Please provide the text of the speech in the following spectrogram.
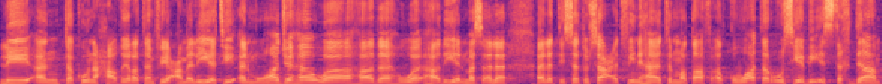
لأن تكون حاضرة في عملية المواجهة وهذا هو هذه المسألة التي ستساعد في نهاية المطاف القوات الروسية باستخدام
